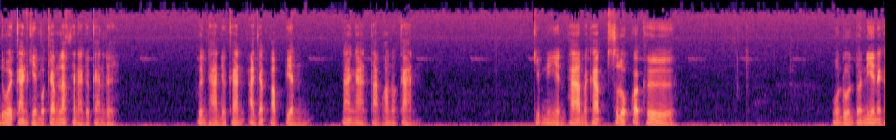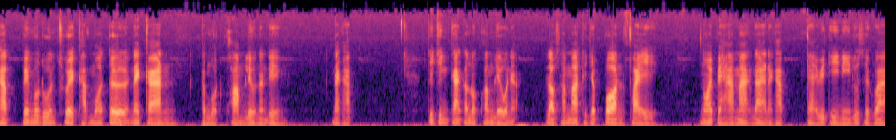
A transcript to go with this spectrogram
โดยการเขียนโปรแกรมลักษณะเดียวกันเลย พื้นฐานเดียวกันอาจจะปรับเปลี่ยนหน้างานตามความต้องการคลิปนี้เห็นภาพนะครับ สรุปก็คือ โมดูลตัวนี้นะครับเป็นโมดูลช่วยขับมอเตอร์ในการกำหนดความเร็วนั่นเองนะครับ จริงๆ การกำหนดความเร็วเนี่ยเราสามารถที่จะป้อนไฟน้อยไปหามากได้นะครับ แต่วิธีนี้รู้สึกว่า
